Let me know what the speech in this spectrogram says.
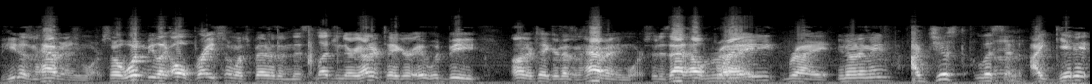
he doesn't have it anymore. So it wouldn't be like oh, Bray's so much better than this legendary Undertaker. It would be Undertaker doesn't have it anymore. So does that help Bray? right, right. You know what I mean? I just listen. Mm. I get it.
